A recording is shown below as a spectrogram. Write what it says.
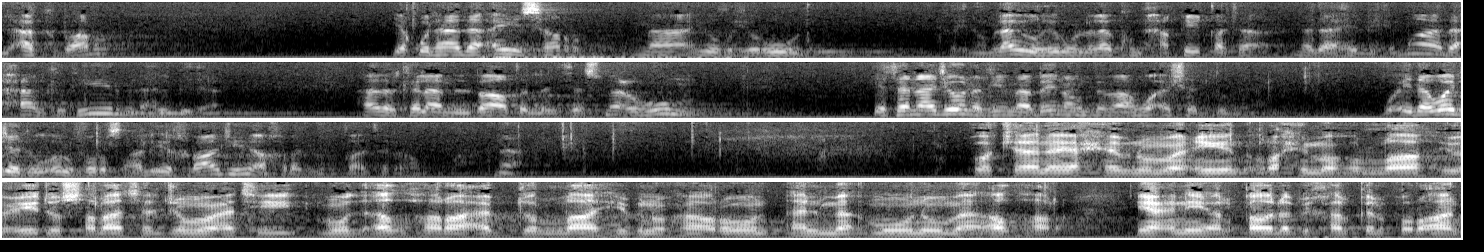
الأكبر. يقول هذا أيسر ما يظهرون فإنهم لا يظهرون لكم حقيقة مذاهبهم وهذا حال كثير من أهل البدع. هذا الكلام الباطل الذي تسمعه يتناجون فيما بينهم بما هو أشد منه وإذا وجدوا الفرصة لإخراجه أخرجوا قاتلهم. نعم. وكان يحيى بن معين رحمه الله يعيد صلاة الجمعة مذ أظهر عبد الله بن هارون المأمون ما أظهر يعني القول بخلق القرآن.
